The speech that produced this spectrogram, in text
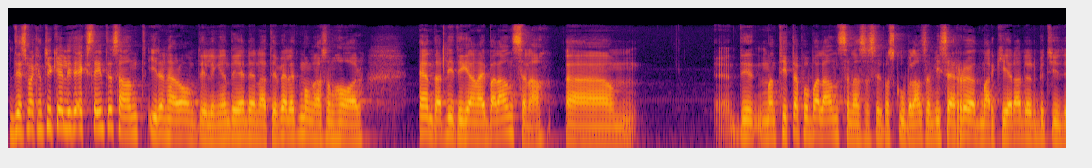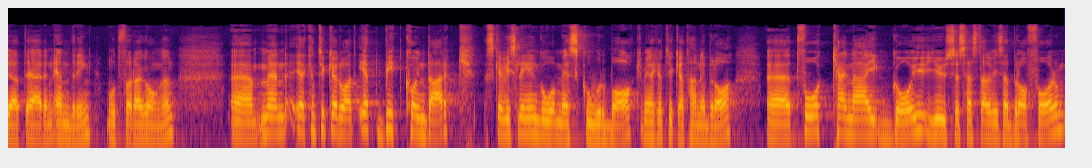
det som jag kan tycka är lite extra intressant i den här avdelningen det är den att det är väldigt många som har ändrat lite grann i balanserna. Um, det, man tittar på balanserna, så ser på skobalansen, vissa är rödmarkerade, det betyder att det är en ändring mot förra gången. Eh, men jag kan tycka då att ett Bitcoin Dark ska visserligen gå med skor bak, men jag kan tycka att han är bra. Eh, två Kainai Goy, Ljuses hästar har visat bra form.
